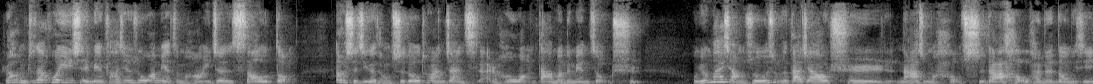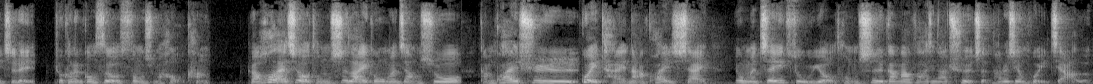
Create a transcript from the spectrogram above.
然后我们就在会议室里面发现说，外面怎么好像一阵骚动，二十几个同事都突然站起来，然后往大门那边走去。我原本还想说，是不是大家要去拿什么好吃的、好玩的东西之类，就可能公司有送什么好康。然后后来是有同事来跟我们讲说，赶快去柜台拿快筛，因为我们这一组有同事刚刚发现他确诊，他就先回家了。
